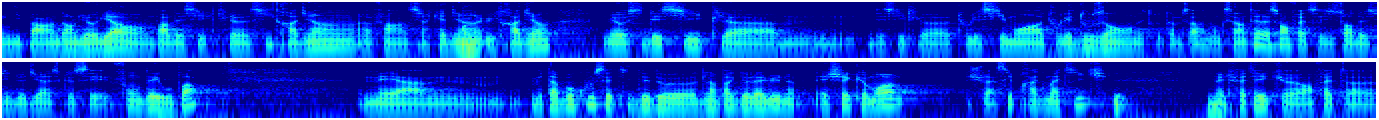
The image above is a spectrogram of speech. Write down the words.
Il parle, dans le yoga, on parle des cycles circadiens, enfin circadiens, ultradiens, mais aussi des cycles, euh, des cycles tous les 6 mois, tous les 12 ans, des trucs comme ça. Donc c'est intéressant en fait ces histoires de cycles de dire est-ce que c'est fondé ou pas. Mais, euh, mais tu as beaucoup cette idée de, l'impact de la Lune. Et je sais que moi, je suis assez pragmatique, mais le fait est que en fait, euh,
